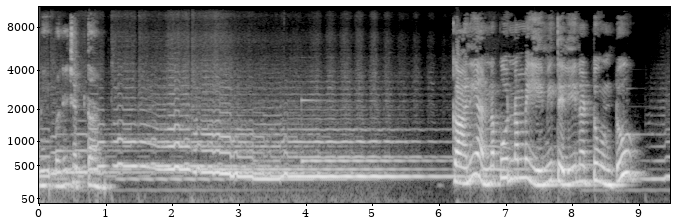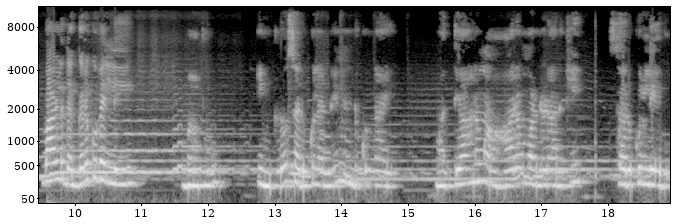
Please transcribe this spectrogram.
మీ పని చెప్తాను. కానీ అన్నపూర్ణమ్మ ఏమీ తెలియనట్టు ఉంటూ వాళ్ళ దగ్గరకు వెళ్ళి బాబు ఇంట్లో సరుకులన్నీ నిండుకున్నాయి. మధ్యాహ్నం ఆహారం వండడానికి సరుకులు లేవు.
